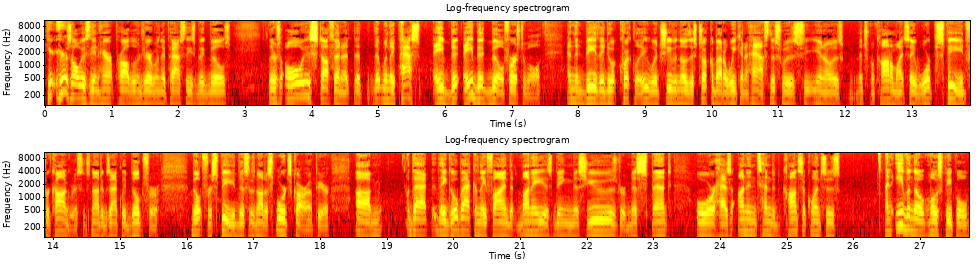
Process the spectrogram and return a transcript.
Here, here's always the inherent problem, Jared, when they pass these big bills. There's always stuff in it that, that when they pass a, a big bill, first of all, and then B, they do it quickly, which even though this took about a week and a half, this was, you know, as Mitch McConnell might say, warp speed for Congress. It's not exactly built for, built for speed. This is not a sports car up here. Um, that they go back and they find that money is being misused or misspent or has unintended consequences. And even though most people,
